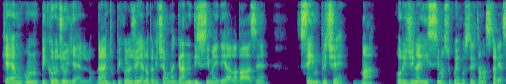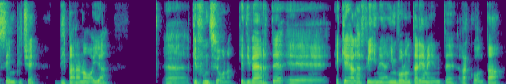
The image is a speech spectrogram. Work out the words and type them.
che è un, un piccolo gioiello, veramente un piccolo gioiello perché c'è una grandissima idea alla base, semplice, ma originalissima, su cui è costruita una storia semplice, di paranoia eh, che funziona, che diverte e, e, che alla fine involontariamente racconta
